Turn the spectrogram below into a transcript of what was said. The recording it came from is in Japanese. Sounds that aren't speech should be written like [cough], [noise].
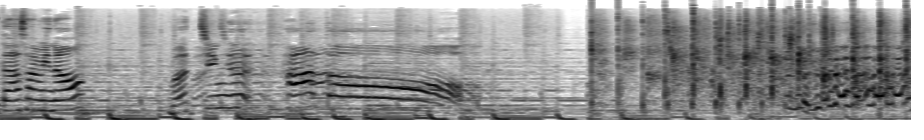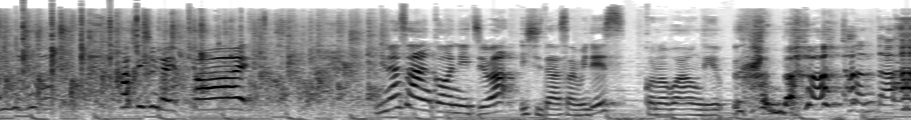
石田あさみのマッチングハート。拍手がいっぱい。皆さんこんにちは石田あさみです。この番組噛んだ。なんだ。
